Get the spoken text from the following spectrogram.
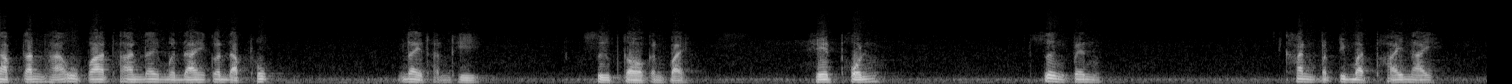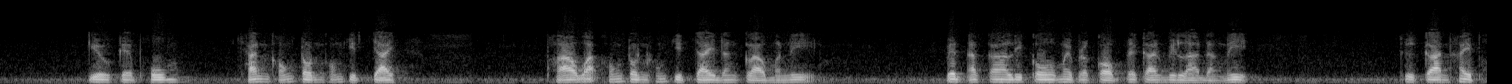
ดับตัณหาอุปาทานได้เมื่อใดก็ดับทุกข์ ได้ทันที สืบต่อกันไป เหตุผล ซึ่งเป็นขั้นปฏิบัติภายใน เกี่ยวแก่ภูมิชั้นของตนของจิตใจ ภาวะของตนของจิตใจดังกล่าวมานี้ เป็นอาการลิโกไม่ประกอบด้วยการเวลาดังนี้ คือการให้ผ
